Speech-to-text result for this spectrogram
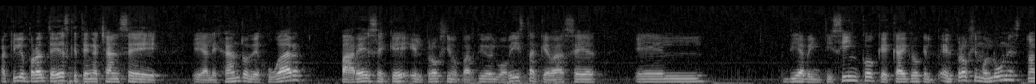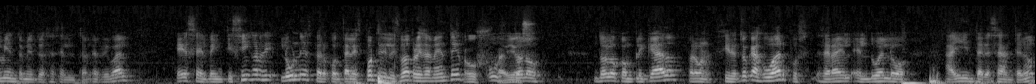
aquí lo importante es que tenga chance eh, Alejandro de jugar parece que el próximo partido del Bovista, que va a ser el día 25, que cae creo que el, próximo lunes, no miento, miento, ese es el, rival, es el 25 lunes, pero contra el Sporting de Lisboa precisamente. Uf, dolo, complicado, pero bueno, si le toca jugar, pues será el, duelo ahí interesante, ¿no?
